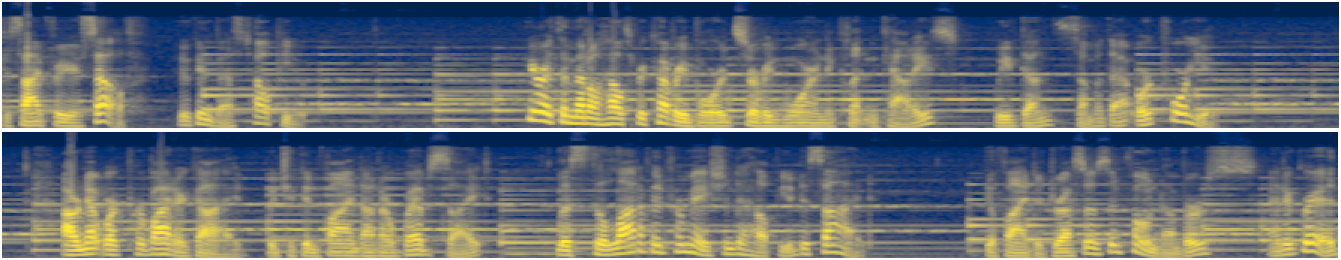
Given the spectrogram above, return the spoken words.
decide for yourself who can best help you. Here at the Mental Health Recovery Board serving Warren and Clinton counties, we've done some of that work for you. Our Network Provider Guide, which you can find on our website, lists a lot of information to help you decide. You'll find addresses and phone numbers and a grid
